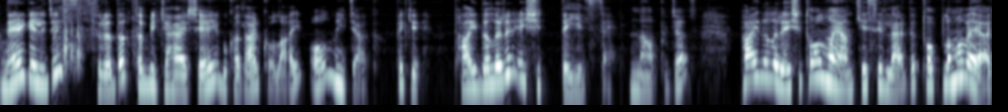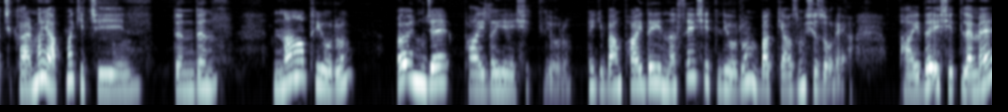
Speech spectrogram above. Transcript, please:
neye geleceğiz? Sırada tabii ki her şey bu kadar kolay olmayacak. Peki paydaları eşit değilse ne yapacağız? Paydaları eşit olmayan kesirlerde toplama veya çıkarma yapmak için dın dın ne yapıyorum? Önce paydayı eşitliyorum. Peki ben paydayı nasıl eşitliyorum? Bak yazmışız oraya. Payda eşitleme,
